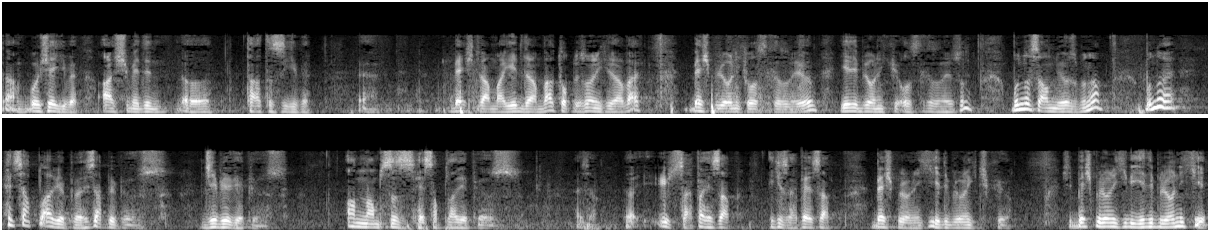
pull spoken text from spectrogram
Tamam? Bu şey gibi. Arşimed'in e, tahtası gibi. Yani 5 liram var, 7 liram var. Topluyorsun 12 lira var. 5 bölü 12 olsa kazanıyorum. 7 bölü 12 olsa kazanıyorsun. Bunu nasıl anlıyoruz bunu? Bunu hesaplar yapıyor, hesap yapıyoruz. Cebir yapıyoruz. Anlamsız hesaplar yapıyoruz. Hesap. 3 sayfa hesap. 2 sayfa hesap. 5 bölü 12, 7 bölü 12 çıkıyor. Şimdi 5 bölü 12 ve 7 bölü 12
